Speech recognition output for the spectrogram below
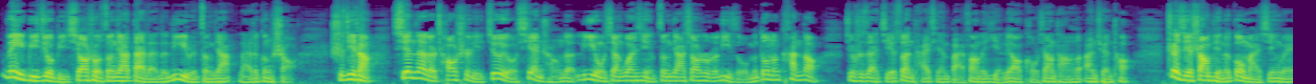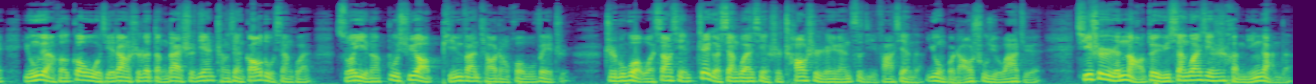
未必就比销售增加带来的利润增加来的更少。实际上，现在的超市里就有现成的利用相关性增加销售的例子，我们都能看到，就是在结算台前摆放的饮料、口香糖和安全套这些商品的购买行为，永远和购物结账时的等待时间呈现高度相关，所以呢，不需要频繁调整货物位置。只不过我相信这个相关性是超市人员自己发现的，用不着数据挖掘。其实人脑对于相关性是很敏感的。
